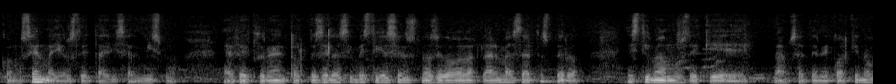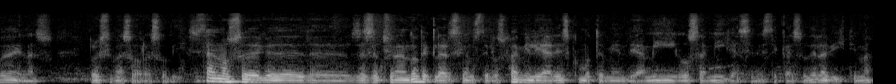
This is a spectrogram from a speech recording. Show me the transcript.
conocer mayores detalles al mismo. A efecto de entorpecer las investigaciones no se va a dar más datos, pero estimamos de que vamos a tener cualquier novedad en las próximas horas o días. Estamos eh, recepcionando declaraciones de los familiares, como también de amigos, amigas, en este caso de la víctima,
